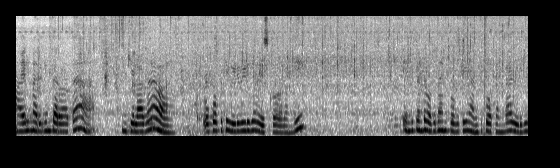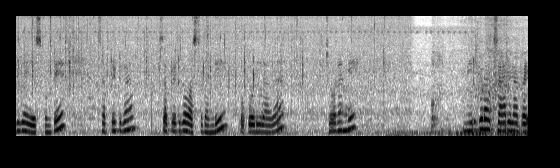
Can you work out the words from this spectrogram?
ఆయిల్ మరిగిన తర్వాత ఇంక ఇలాగా ఒక్కొక్కటి విడివిడిగా వేసుకోవాలండి. ఎందుకంటే ఒకదానికొకటి అంటుకోకుండా విడివిడిగా వేసుకుంటే సపరేట్గా సపరేట్గా వస్తుందండి పకోడీలాగా. చూడండి. మీరు కూడా ఒకసారి ఇలా ట్రై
